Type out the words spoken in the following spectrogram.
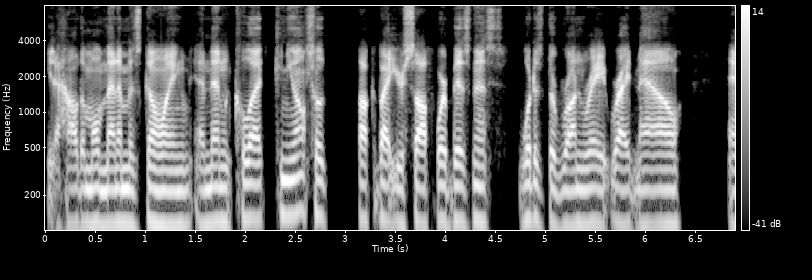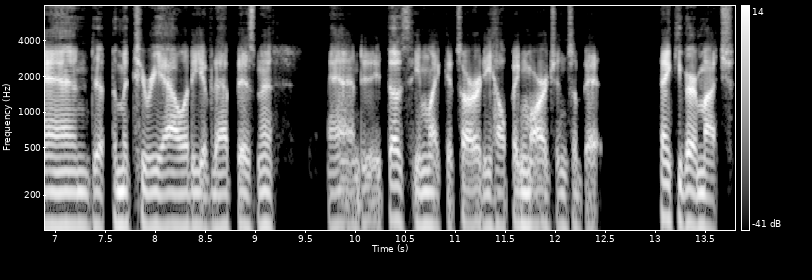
you know, how the momentum is going? And then, Colette, can you also talk about your software business? What is the run rate right now and the materiality of that business? And it does seem like it's already helping margins a bit. Thank you very much.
